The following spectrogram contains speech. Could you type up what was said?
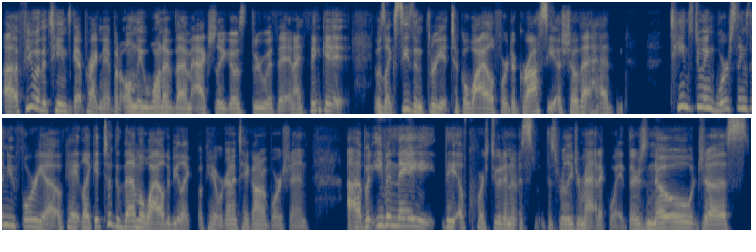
uh, a few of the teens get pregnant, but only one of them actually goes through with it. And I think it it was like season three. It took a while for Degrassi, a show that had teens doing worse things than Euphoria. Okay, like it took them a while to be like, okay, we're gonna take on abortion. Uh, but even they, they of course do it in a, this really dramatic way. There's no just,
